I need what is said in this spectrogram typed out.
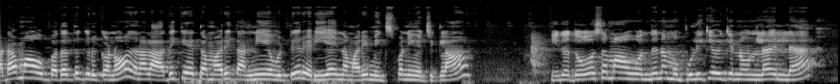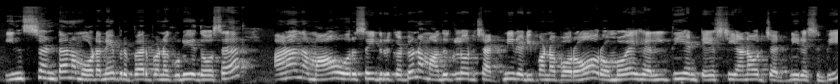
அடமாவு பதத்துக்கு இருக்கணும். அதனால் அதுக்கேற்ற மாதிரி தண்ணியை விட்டு ரெடியாக இந்த மாதிரி மிக்ஸ் பண்ணி வச்சுக்கலாம். இந்த தோசை மாவு வந்து நம்ம புளிக்க வைக்கணும்லாம் இல்லை? இன்ஸ்டண்ட்டாக நம்ம உடனே ப்ரிப்பேர் பண்ணக்கூடிய தோசை. ஆனால் அந்த மாவு ஒரு சைடு இருக்கட்டும் நம்ம அதுக்குள்ளே ஒரு சட்னி ரெடி பண்ண போகிறோம் ரொம்பவே ஹெல்த்தி அண்ட் டேஸ்டியான ஒரு சட்னி ரெசிபி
